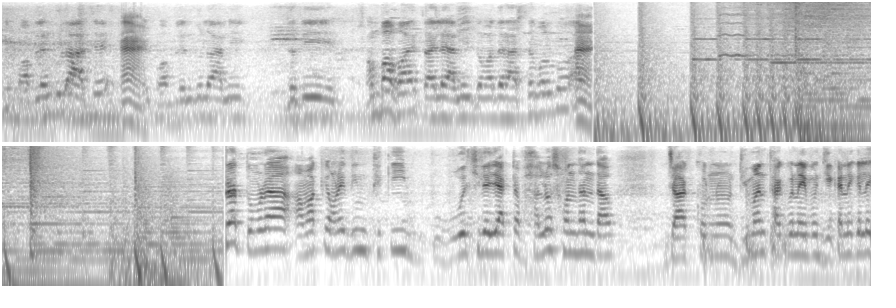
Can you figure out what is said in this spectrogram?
কি প্রবলেমগুলো আছে? হ্যাঁ। প্রবলেমগুলো আমি যদি সম্ভব হয় তাহলে আমি তোমাদের আসতে বলব। হ্যাঁ। তোমরা- তোমরা আমাকে অনেক দিন থেকেই বলছিলে যে একটা ভালো সন্ধান দাও। যার কোনো ডিমান্ড থাকবে না এবং যেখানে গেলে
